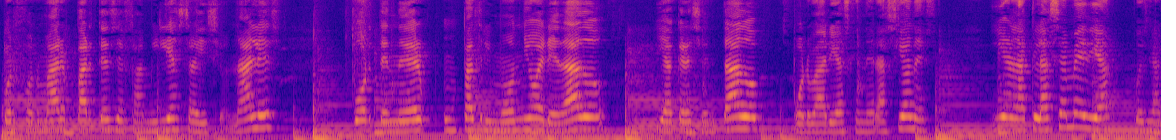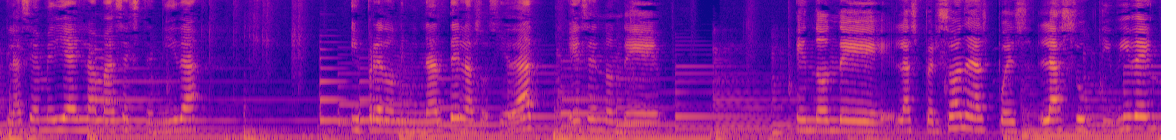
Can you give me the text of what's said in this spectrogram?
por formar partes de familias tradicionales, por tener un patrimonio heredado y acrecentado por varias generaciones. Y en la clase media, pues la clase media es la más extendida y predominante en la sociedad es en donde en donde las personas pues las subdividen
